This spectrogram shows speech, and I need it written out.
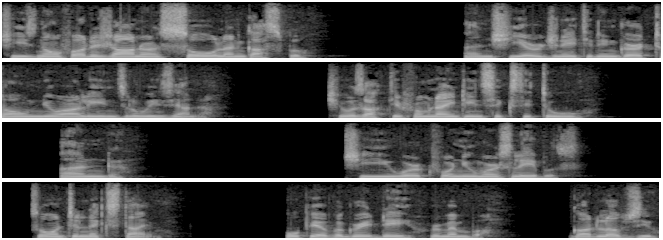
She is known for the genres soul and gospel and she originated in Gertown, New Orleans, Louisiana. She was active from 1962 and she worked for numerous labels. So until next time, hope you have a great day. Remember, God loves you.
